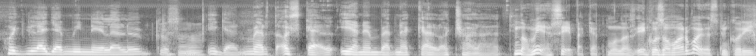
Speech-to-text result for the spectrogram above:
hogy legyen minél előbb. Köszönöm. Igen, mert az kell, ilyen embernek kell a család. Na, milyen szépeket mondasz. Ilyenkor zavarba jössz, mikor így...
